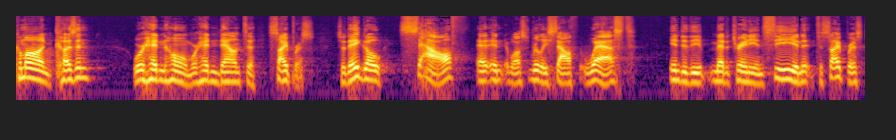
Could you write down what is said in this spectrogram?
Come on, cousin, we're heading home. We're heading down to Cyprus. So they go south, and, well, really southwest into the Mediterranean Sea and to Cyprus.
